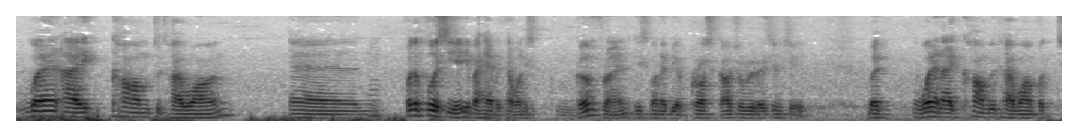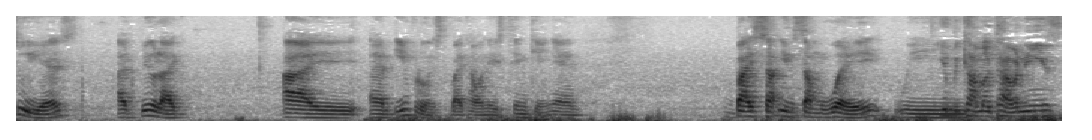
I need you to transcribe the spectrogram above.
when I come to Taiwan, and for the first year, if I have a Taiwanese girlfriend, it's gonna be a cross cultural relationship. But when I come to Taiwan for two years, I feel like I am influenced by Taiwanese thinking and by some in some way we You become a Taiwanese,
